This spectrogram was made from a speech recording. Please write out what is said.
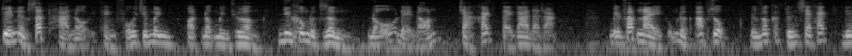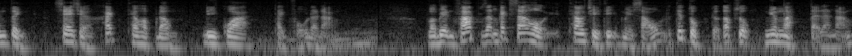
Tuyến đường sắt Hà Nội thành phố Hồ Chí Minh hoạt động bình thường nhưng không được dừng đỗ để đón trả khách tại ga Đà Nẵng. Biện pháp này cũng được áp dụng đối với các tuyến xe khách liên tỉnh, xe chở khách theo hợp đồng đi qua thành phố Đà Nẵng. Và biện pháp giãn cách xã hội theo chỉ thị 16 đã tiếp tục được áp dụng nghiêm ngặt tại Đà Nẵng.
